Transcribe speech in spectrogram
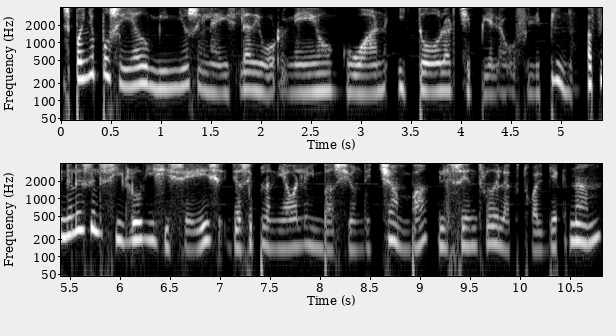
España poseía dominios en la isla de Borneo, Guam y todo el archipiélago filipino. A finales del siglo XVI ya se planeaba la invasión de Chamba, el centro del actual Vietnam,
